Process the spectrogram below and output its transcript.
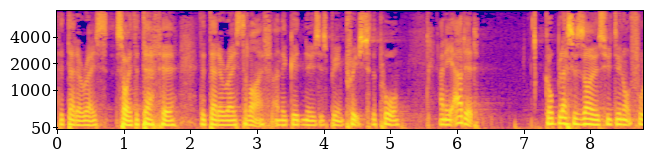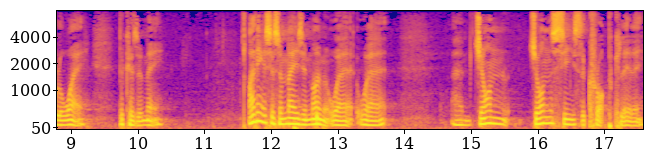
the dead are raised, sorry, the deaf hear, the dead are raised to life, and the good news is being preached to the poor. And he added, God blesses those who do not fall away because of me. I think it's this amazing moment where, where um, John, John sees the crop clearly.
